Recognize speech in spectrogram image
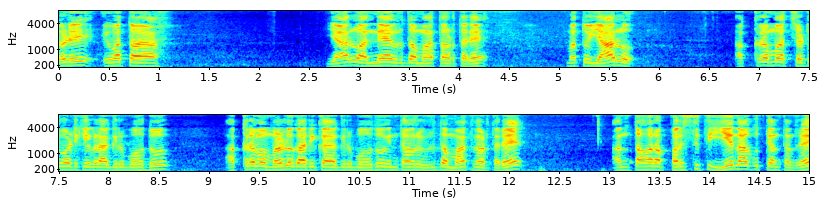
ನೋಡಿ, ಇವತ್ತು ಯಾರು ಅನ್ಯಾಯ ವಿರುದ್ಧ ಮಾತಾಡ್ತಾರೆ ಮತ್ತು ಯಾರು ಅಕ್ರಮ ಚಟುವಟಿಕೆಗಳಾಗಿರಬಹುದು, ಅಕ್ರಮ ಮರಳುಗಾರಿಕೆ ಆಗಿರಬಹುದು, ಇಂಥವ್ರ ವಿರುದ್ಧ ಮಾತನಾಡ್ತಾರೆ. ಅಂತಹವರ ಪರಿಸ್ಥಿತಿ ಏನಾಗುತ್ತೆ ಅಂತಂದರೆ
